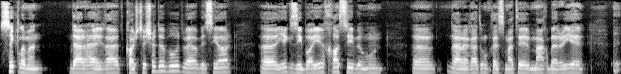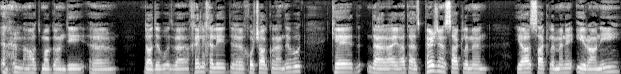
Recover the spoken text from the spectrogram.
cyclamen در حقیقت کاشته شده بود و بسیار یک زیبایی خاصی به اون در حقیقت اون قسمت مقبره مهاتما گاندی داده بود و خیلی خیلی خوشحال کننده بود که در حقیقت از Persian cyclamen یا cyclamen ایرانی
